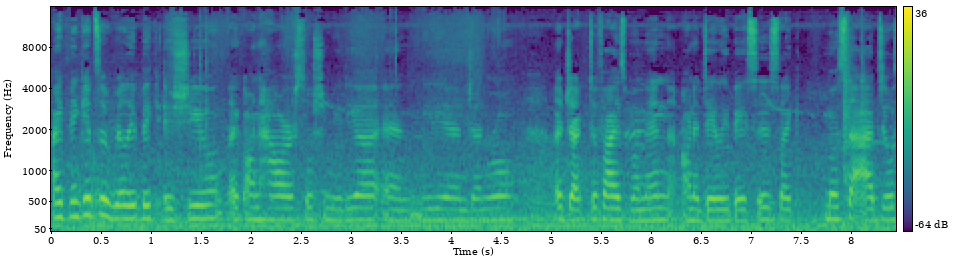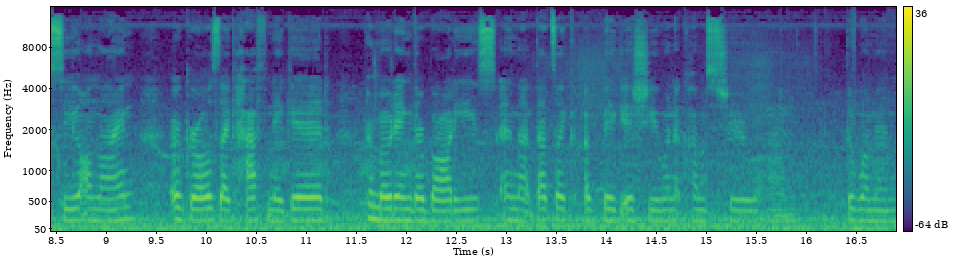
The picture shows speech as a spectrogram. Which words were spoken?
I think it's a really big issue like on how our social media and media in general objectifies women on a daily basis. Like most of the ads you'll see online are girls like half naked promoting their bodies, and that that's like a big issue when it comes to um, the women.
